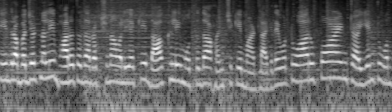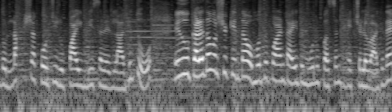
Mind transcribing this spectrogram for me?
ಕೇಂದ್ರ ಬಜೆಟ್ನಲ್ಲಿ ಭಾರತದ ರಕ್ಷಣಾ ವಲಯಕ್ಕೆ ದಾಖಲೆ ಮೊತ್ತದ ಹಂಚಿಕೆ ಮಾಡಲಾಗಿದೆ. ಒಟ್ಟು ಆರು ಪಾಯಿಂಟ್ ಎಂಟು ಒಂದು ಲಕ್ಷ ಕೋಟಿ ರೂಪಾಯಿ ಮೀಸಲಿಡಲಾಗಿದ್ದು, ಇದು ಕಳೆದ ವರ್ಷಕ್ಕಿಂತ ಒಂಬತ್ತು ಪಾಯಿಂಟ್ ಐದು ಮೂರು ಪರ್ಸೆಂಟ್ ಹೆಚ್ಚಳವಾಗಿದೆ.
